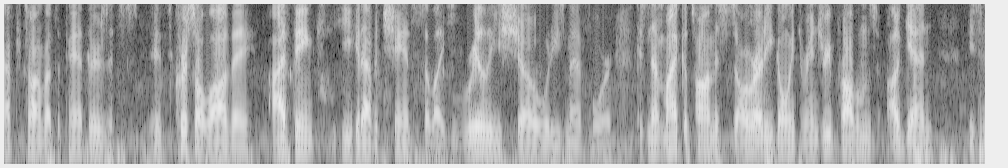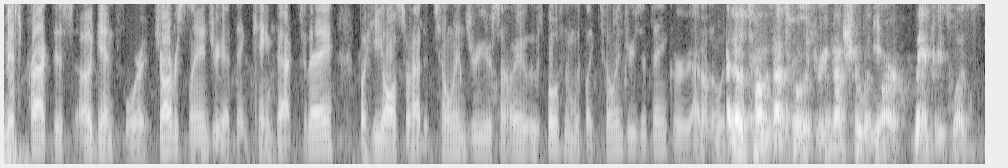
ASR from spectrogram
after talking about the Panthers, it's it's Chris Olave. I think he could have a chance to like really show what he's meant for. Because Michael Thomas is already going through injury problems again. He's missed practice again for it. Jarvis Landry, I think, came back today, but he also had a toe injury or something. It was both of them with like toe injuries, I think, or I don't know. What I know Thomas out total injury. I'm not sure what Yeah. Landry's was.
